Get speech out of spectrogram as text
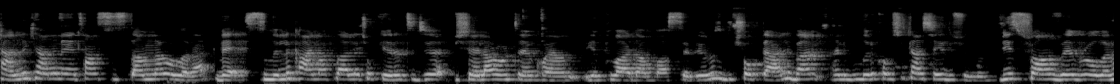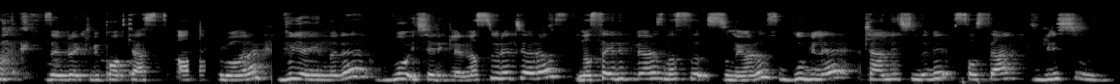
kendi kendine yeten sistemler olarak ve sınırlı kaynaklarla çok yaratıcı bir şeyler ortaya koyan yapılardan bahsediyoruz. Bu çok değerli. Ben hani bunları konuşurken şeyi düşündüm. Biz şu an Zebra olarak, Zebra ekibi podcast alt olarak bu yayınları, bu içerikleri nasıl üretiyoruz, nasıl edit editliyoruz, nasıl sunuyoruz. Bu bile kendi içinde bir sosyal girişim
